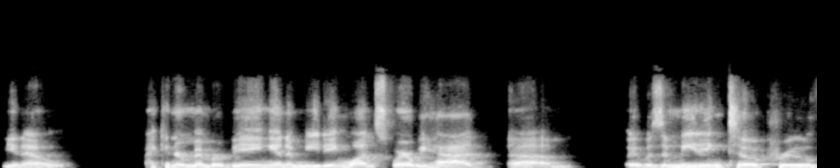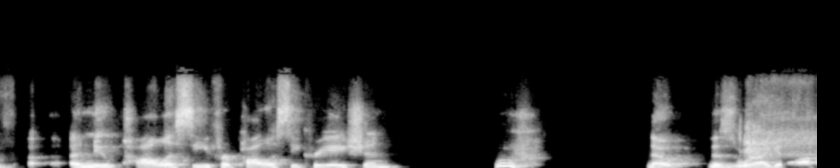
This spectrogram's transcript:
you know i can remember being in a meeting once where we had um, it was a meeting to approve a new policy for policy creation. Whew. Nope, this is where I get off.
